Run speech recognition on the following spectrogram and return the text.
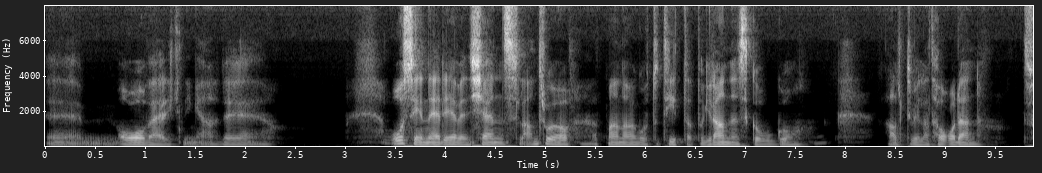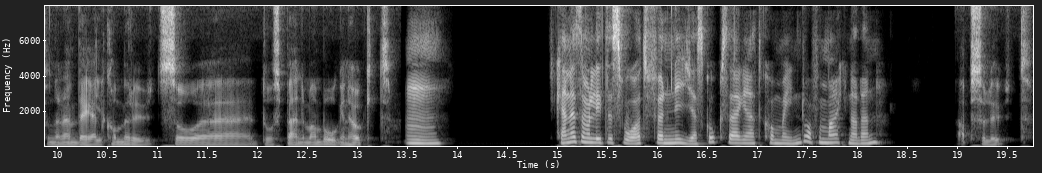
eh, avverkningar. Det, och sen är det även känslan tror jag, att man har gått och tittat på grannens skog och alltid velat ha den. Så när den väl kommer ut så eh, då spänner man bågen högt. Mm. Det kan nästan vara lite svårt för nya skogsägare att komma in då på marknaden. Absolut.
